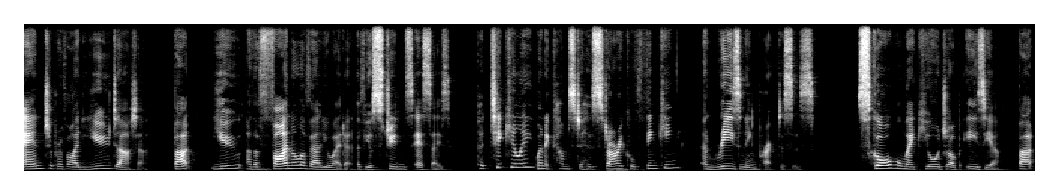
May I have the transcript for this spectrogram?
and to provide you data, but you are the final evaluator of your students' essays, particularly when it comes to historical thinking and reasoning practices. SCORE will make your job easier, but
